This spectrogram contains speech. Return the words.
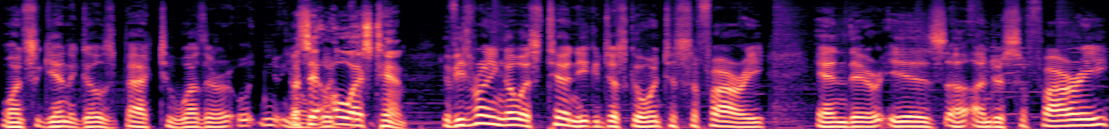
Once again, it goes back to whether. You know, Let's say what- OS 10. If he's running OS 10, he can just go into Safari, and there is uh, under Safari,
